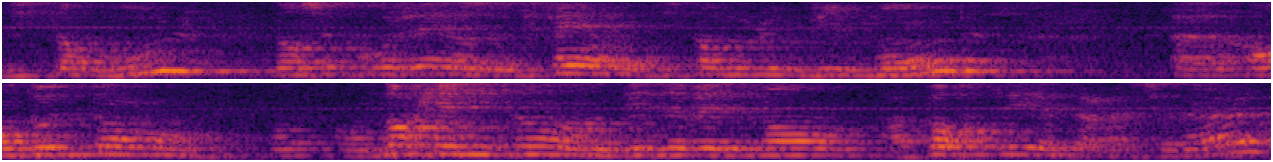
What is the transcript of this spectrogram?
d'Istanbul, dans ce projet de faire d'Istanbul une ville monde, en dotant en, organisant des événements à portée internationale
